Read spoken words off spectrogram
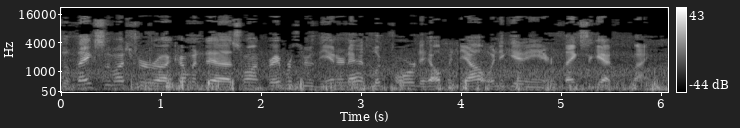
So thanks so much for uh, coming to Swant Graber through the internet. Look forward to helping you out when you get in here. Thanks again. Bye.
